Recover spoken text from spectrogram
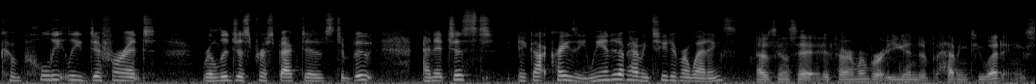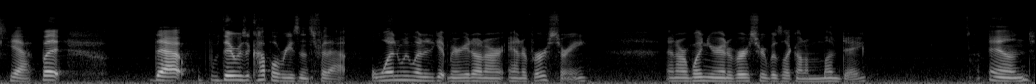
completely different religious perspectives to boot and it just it got crazy we ended up having two different weddings I was gonna say, if I remember, you ended up having two weddings. yeah but that there was a couple reasons for that one we wanted to get married on our anniversary and our one year anniversary was like on a monday and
